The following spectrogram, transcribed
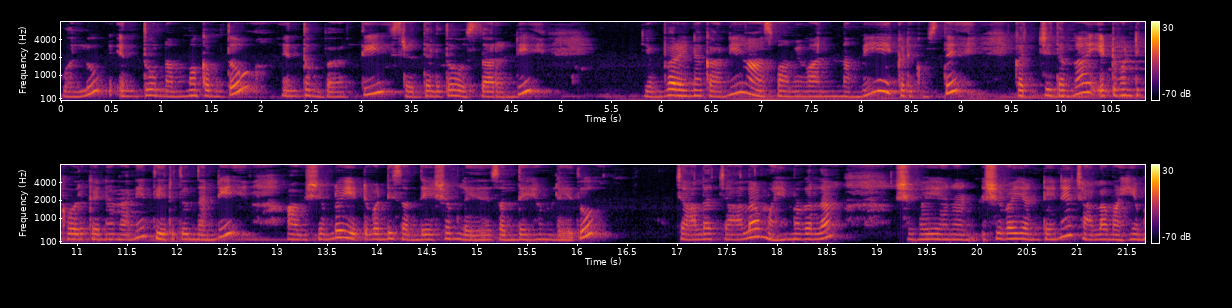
వాళ్ళు ఎంతో నమ్మకంతో ఎంతో భక్తి శ్రద్ధలతో వస్తారండి. ఎవరైనా కానీ ఆ స్వామి వారిని నమ్మి ఇక్కడికి వస్తే ఖచ్చితంగా ఎటువంటి కోరికైనా కానీ తీరుతుందండి. ఆ విషయంలో ఎటువంటి సందేశం లే సందేహం లేదు. చాలా చాలా మహిమగల శివయ్య శివయ్య అంటేనే చాలా మహిమ.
